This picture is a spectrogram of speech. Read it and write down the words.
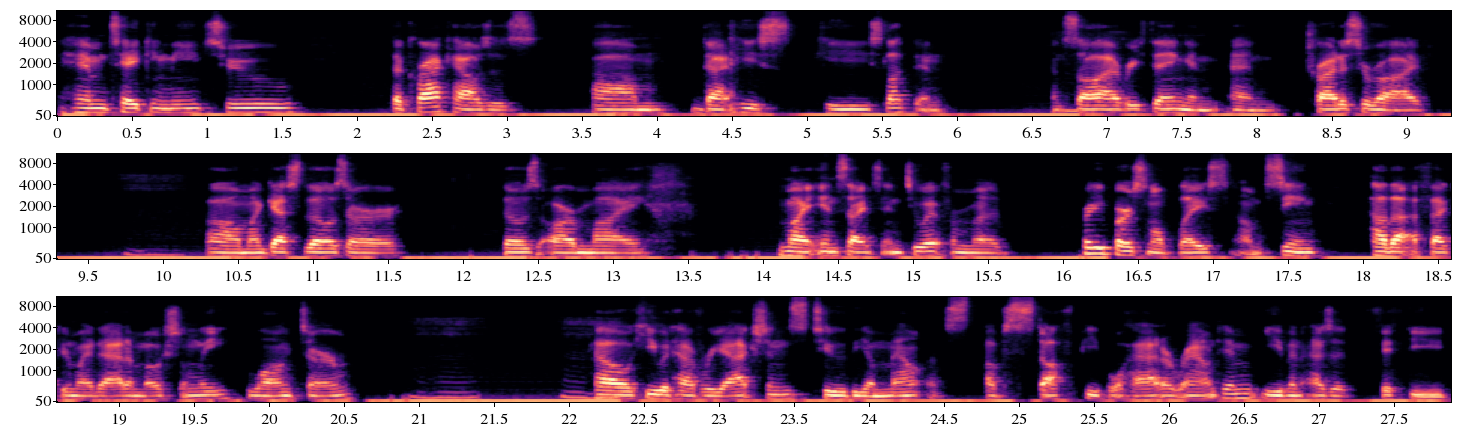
him taking me to the crack houses um, that he's he slept in and saw everything and and try to survive. Mm-hmm. Um, I guess those are those are my my insights into it from a pretty personal place. Um, seeing how that affected my dad emotionally long term, mm-hmm. mm-hmm. how he would have reactions to the amount of, of stuff people had around him, even as a 50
